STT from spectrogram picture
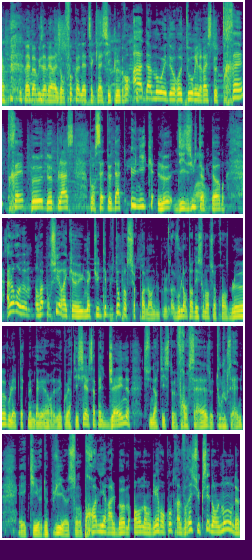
Eh ben, vous avez raison, faut connaître ces classiques. Le grand Adamo est de retour. Il reste très très peu de place pour cette date unique, le 18 Wow. octobre. Alors, euh, on va poursuivre avec euh, une actualité plutôt pour surprenante. Vous l'entendez souvent sur France Bleu, vous l'avez peut-être même d'ailleurs découverte ici. Elle s'appelle Jane. C'est une artiste française, toulousaine, et qui, euh, depuis euh, son premier album en anglais, rencontre un vrai succès dans le monde.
